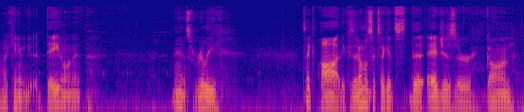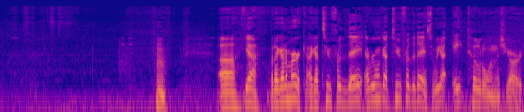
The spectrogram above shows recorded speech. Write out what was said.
Oh, I can't even get a date on it. Man, it's really it's like odd because it almost looks like it's the edges are gone. Hmm. Uh, yeah, but I got a Merc. I got two for the day. Everyone got two for the day. So we got eight total in this yard,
